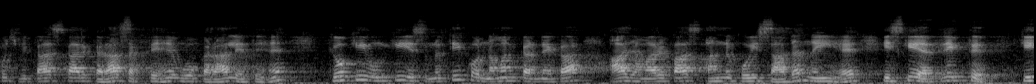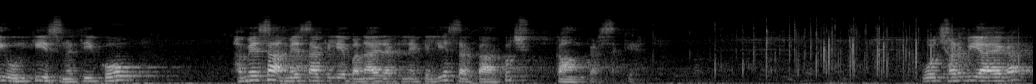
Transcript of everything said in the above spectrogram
कुछ विकास कार्य करा सकते हैं, वो करा लेते हैं, क्योंकि उनकी स्मृति को नमन करने का आज हमारे पास अन्य कोई साधन नहीं है। इसके अतिरिक्त कि उनकी स्मृति को हमेशा हमेशा के लिए बनाए रखने के लिए सरकार कुछ काम कर सके। वो क्षण भी आएगा।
